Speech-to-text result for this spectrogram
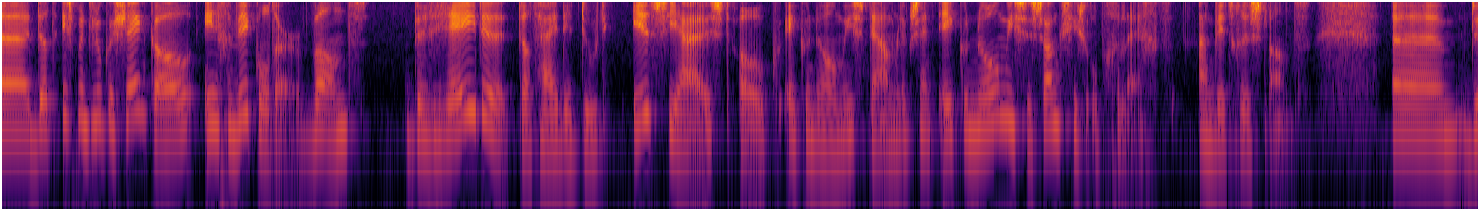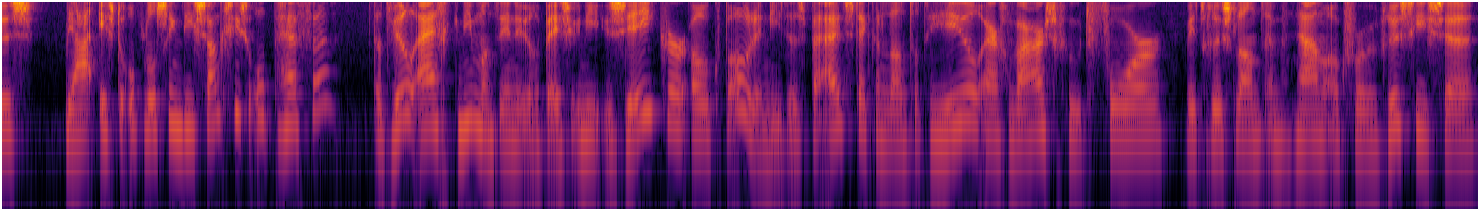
Uh, dat is met Lukashenko ingewikkelder, want de reden dat hij dit doet is juist ook economisch, namelijk zijn economische sancties opgelegd aan Wit-Rusland. Uh, dus ja, is de oplossing die sancties opheffen? Dat wil eigenlijk niemand in de Europese Unie, zeker ook Polen niet. Dat is bij uitstek een land dat heel erg waarschuwt voor Wit-Rusland en met name ook voor Russische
